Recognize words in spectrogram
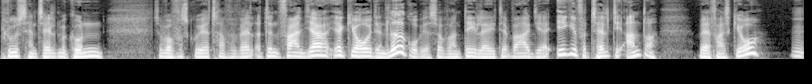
plus han talte med kunden. Så hvorfor skulle jeg træffe valg? Og den fejl, jeg, jeg gjorde i den ledergruppe, jeg så var en del af, det var, at jeg ikke fortalte de andre, hvad jeg faktisk gjorde. Mm.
